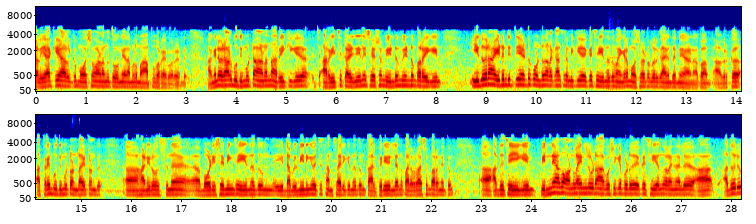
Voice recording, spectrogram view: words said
കളിയാക്കിയ ആൾക്ക് മോശമാണെന്ന് തോന്നിയാൽ നമ്മൾ മാപ്പ് പറയാറുണ്ട് അങ്ങനെ ഒരാൾ ബുദ്ധിമുട്ടാണെന്ന് അറിയിക്കുക അറിയിച്ച് കഴിഞ്ഞതിന് ശേഷം വീണ്ടും വീണ്ടും പറയുകയും ഇതൊരു ഐഡന്റിറ്റി ആയിട്ട് കൊണ്ടു നടക്കാൻ ശ്രമിക്കുകയൊക്കെ ചെയ്യുന്നത് ഭയങ്കര മോശമായിട്ടുള്ള ഒരു കാര്യം തന്നെയാണ്. അപ്പം അവർക്ക് അത്രയും ബുദ്ധിമുട്ടുണ്ടായിട്ടുണ്ട്. ഹണി റോസിന് ബോഡി ഷേമിംഗ് ചെയ്യുന്നതും ഈ ഡബിൾ മീനിങ് വെച്ച് സംസാരിക്കുന്നതും താല്പര്യമില്ലെന്ന് പല പ്രാവശ്യം പറഞ്ഞിട്ടും അത് ചെയ്യുകയും പിന്നെ അത് ഓൺലൈനിലൂടെ ആഘോഷിക്കപ്പെടുകയൊക്കെ ചെയ്യുമെന്ന് പറഞ്ഞാൽ ആ അതൊരു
